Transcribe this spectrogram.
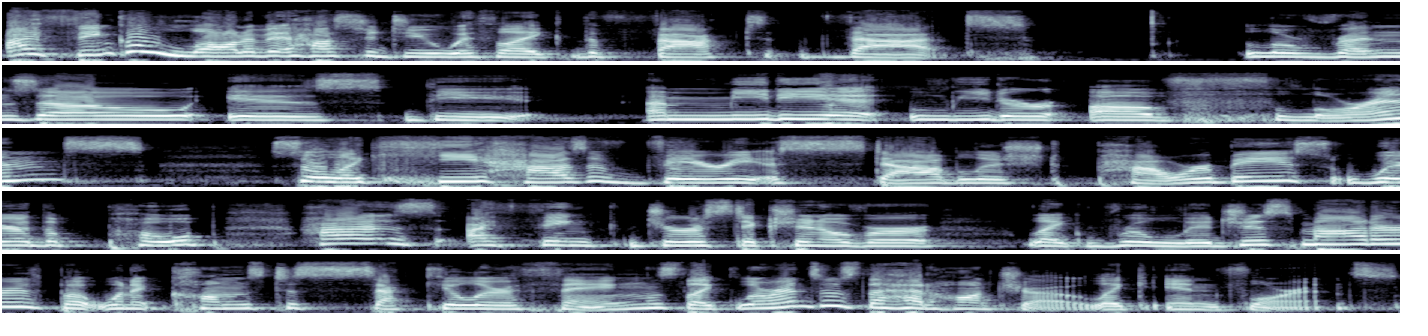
I think a lot of it has to do with like the fact that Lorenzo is the immediate leader of Florence. So like he has a very established power base where the pope has I think jurisdiction over like religious matters, but when it comes to secular things, like Lorenzo's the head honcho like in Florence.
